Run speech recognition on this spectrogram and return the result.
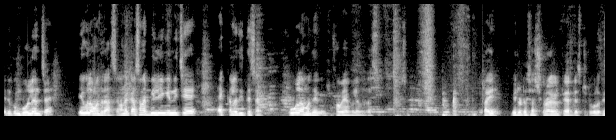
এরকম গোল্ডেন চায় এগুলো আমাদের আছে। অনেকে আছে না বিল্ডিং এর নিচে এক কালার দিতে চায় ওগুলো আমাদের সবই অ্যাভেলেবেল আছে। ভাই ভিডিওটা শেষ করার আগে একটু অ্যাড্রেসটা বলে দিন।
